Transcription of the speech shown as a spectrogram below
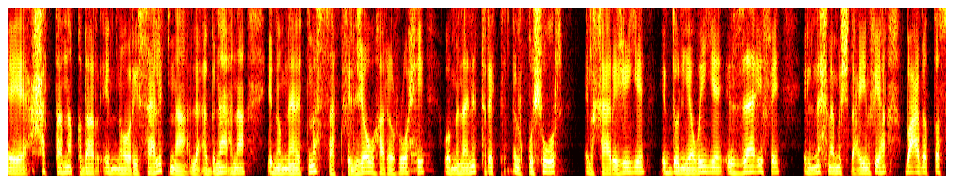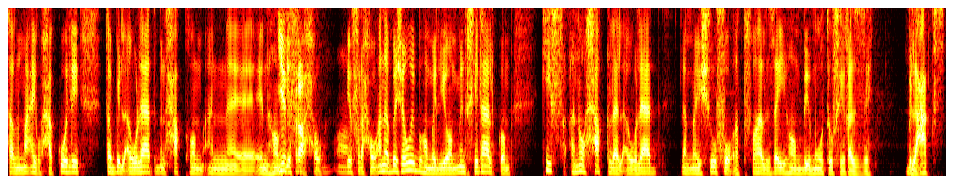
آه، حتى نقدر إنه رسالتنا لأبنائنا إنه بدنا نتمسك في الجوهر الروحي وبدنا نترك القشور الخارجية الدنيوية الزائفة اللي نحن مش داعين فيها. بعض اتصل معي وحكوا لي طب الأولاد من حقهم أن إنهم يفرحوا. يفرحوا. آه. يفرحوا. وأنا بجاوبهم اليوم من خلالكم. كيف أنو حق للأولاد لما يشوفوا أطفال زيهم بيموتوا في غزة؟ بالعكس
